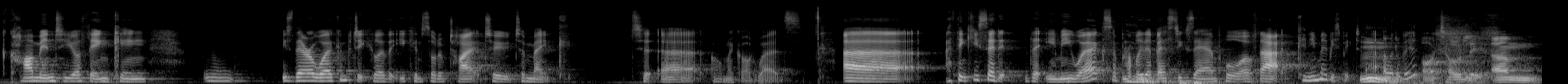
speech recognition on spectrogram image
come into your thinking, is there a work in particular that you can sort of tie it to to make, to, uh, oh my God, words. Uh, I think you said the IMMI works are probably the best example of that. Can you maybe speak to that a little bit? Oh, totally. Um,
